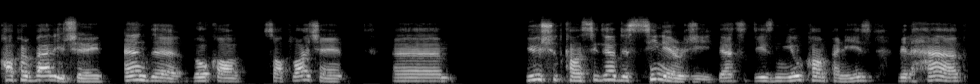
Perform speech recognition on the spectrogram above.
copper value chain and the local supply chain, um, you should consider the synergy that these new companies will have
